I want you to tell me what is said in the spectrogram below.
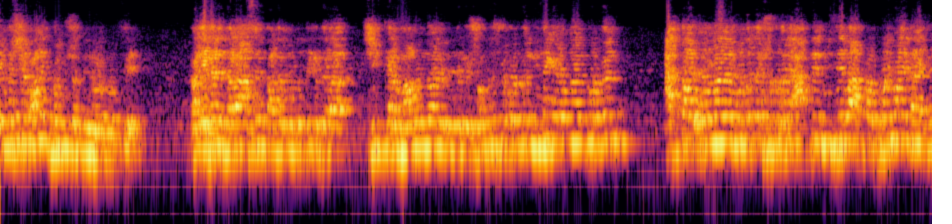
এদেশের অনেক ভবিষ্যৎ নির্ভর করছে। কারণ এখানে যারা আছেন, তাদের মধ্যে থেকে যারা শিক্ষার মান উন্নয়নে নিজেকে সন্তুষ্ট করবেন, নিজেকে উন্নয়ন করবেন আপনার উন্নয়নের মধ্যে শুরু করে আপনি নিজে বা আপনার পরিবারের একটি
